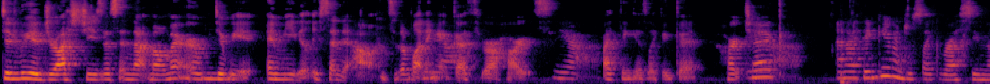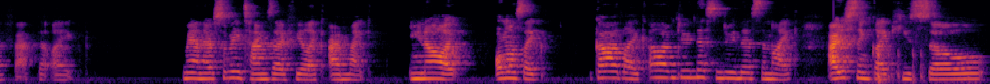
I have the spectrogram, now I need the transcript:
Did we address Jesus in that moment, or did Mhm. we immediately send it out instead of letting it go through our hearts? yeah I think is like a good heart check. Yeah. And I think even just like resting the fact that like, man, there's so many times that I feel like I'm like, you know, like almost like God, like, oh, I'm doing this and doing this, and like, I just think like he's so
